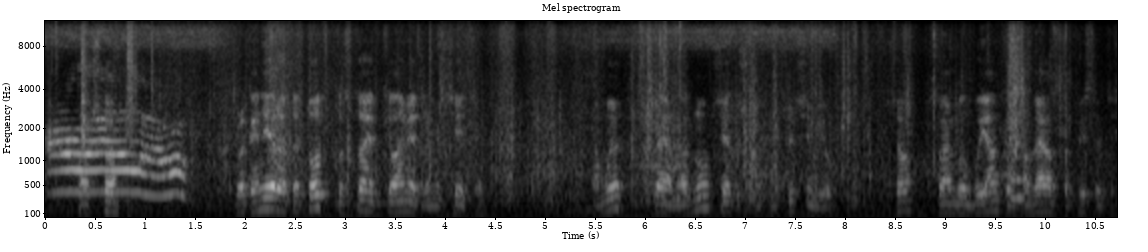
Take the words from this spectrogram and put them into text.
Так что браконьер это тот, кто ставит километрами сети. А мы ставим одну сеточку на всю семью. Все, с вами был Буянко, вам понравилось, подписывайтесь.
